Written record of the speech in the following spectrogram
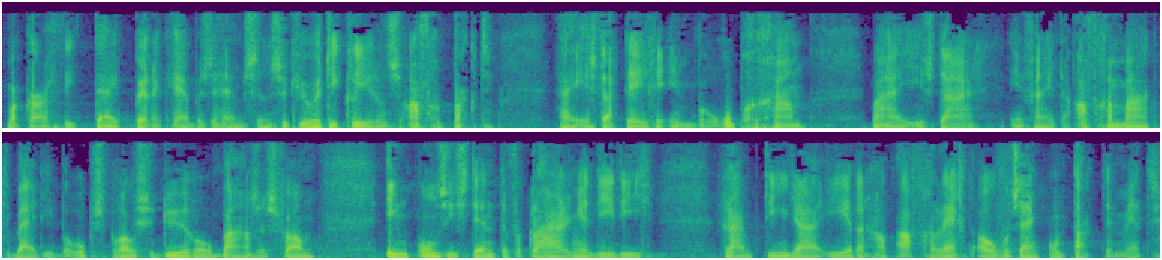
McCarthy-tijdperk hebben ze hem zijn security clearance afgepakt. Hij is daartegen in beroep gegaan, maar hij is daar in feite afgemaakt bij die beroepsprocedure op basis van inconsistente verklaringen die hij ruim tien jaar eerder had afgelegd over zijn contacten met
